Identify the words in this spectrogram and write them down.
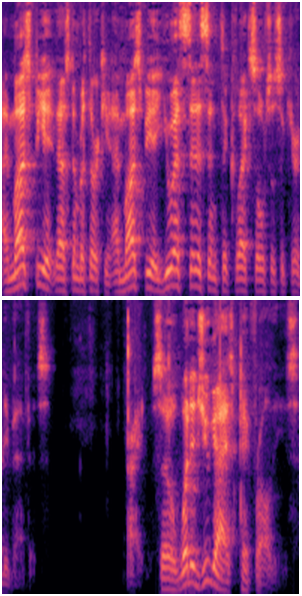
I must be, a, that's number 13. I must be a U.S. citizen to collect Social Security benefits. All right, so what did you guys pick for all these?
